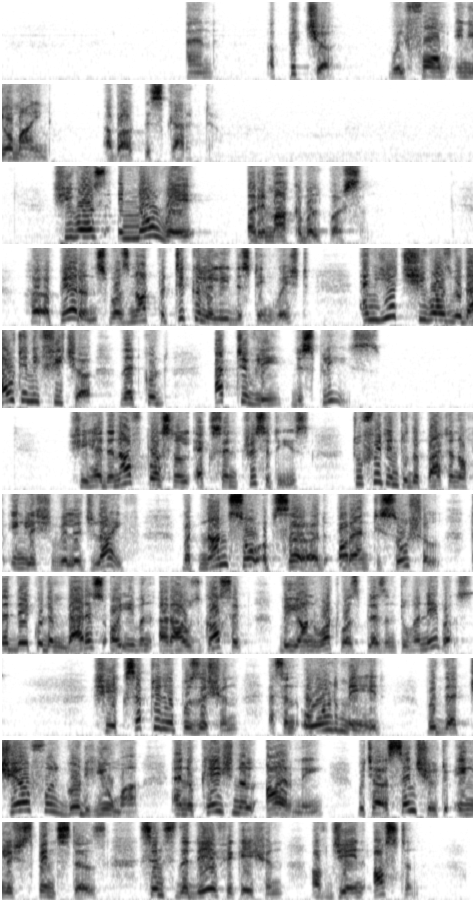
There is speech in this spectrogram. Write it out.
and a picture will form in your mind about this character she was in no way a remarkable person. Her appearance was not particularly distinguished, and yet she was without any feature that could actively displease. She had enough personal eccentricities to fit into the pattern of English village life, but none so absurd or antisocial that they could embarrass or even arouse gossip beyond what was pleasant to her neighbors she accepted her position as an old maid with that cheerful good humor and occasional irony which are essential to English spinsters since the deification of Jane Austen,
